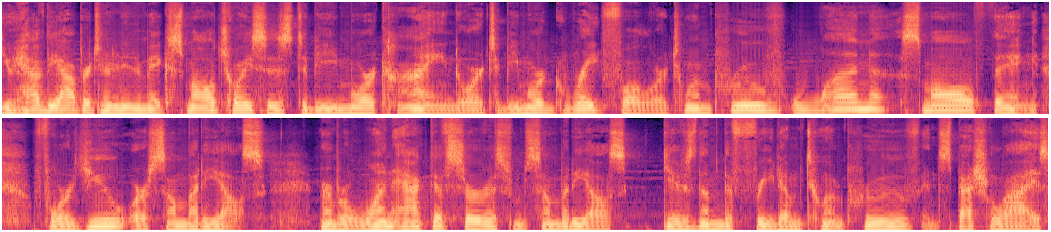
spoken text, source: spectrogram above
you have the opportunity to make small choices to be more kind or to be more grateful or to improve one small thing for you or somebody else. Remember, one act of service from somebody else gives them the freedom to improve and specialize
